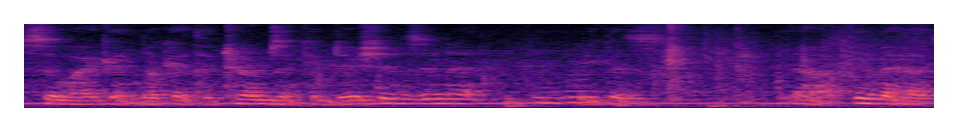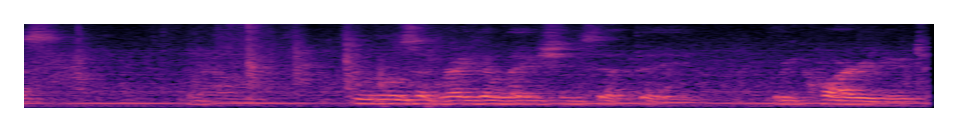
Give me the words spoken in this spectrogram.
so I can look at the terms and conditions in it, mhm. because uh, FEMA has, you know, rules and regulations that they require you to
